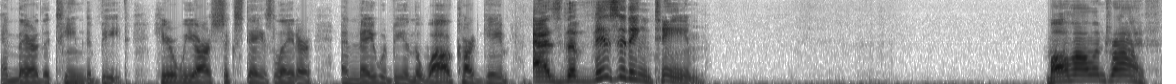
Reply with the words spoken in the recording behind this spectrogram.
and they're the team to beat. Here we are six days later, and they would be in the wild card game as the visiting team. Mulholland Drive.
